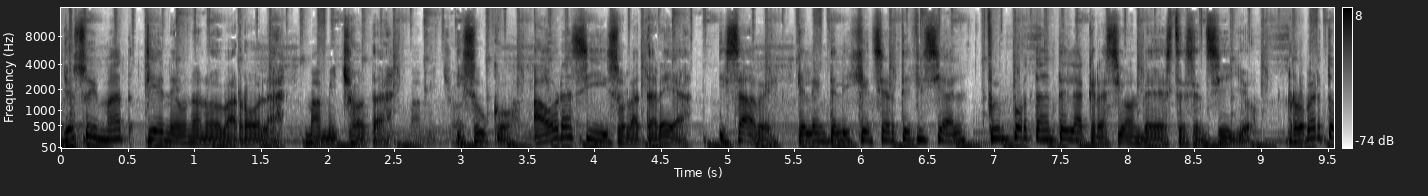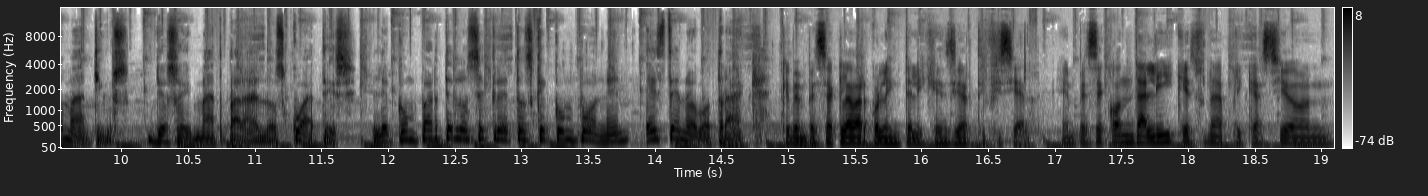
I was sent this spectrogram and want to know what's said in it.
Yo soy Matt tiene una nueva rola, Mamichota. Izuko ahora sí hizo la tarea y sabe que la inteligencia artificial fue importante en la creación de este sencillo. Roberto Matthews, Yo soy Matt para los cuates, le comparte los secretos que componen este nuevo track. Que me empecé a clavar con la inteligencia artificial. Empecé con Dalí, que es una aplicación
